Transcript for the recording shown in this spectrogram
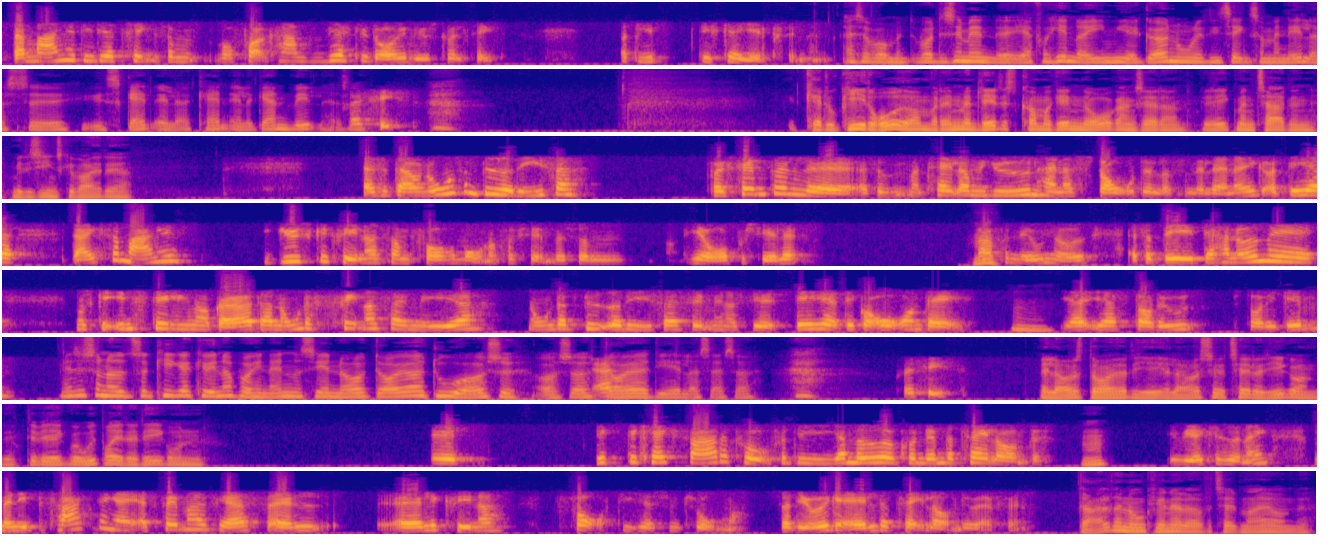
der er mange af de der ting, som, hvor folk har en virkelig dårlig livskvalitet. Og de, de skal have hjælp simpelthen. Altså hvor, man, hvor det simpelthen øh, jeg forhindrer en i at gøre nogle af de ting, som man ellers øh, skal, eller kan, eller gerne vil. Altså. Præcis. Kan du give et råd om, hvordan man lettest kommer gennem overgangsalderen, hvis ikke man tager den medicinske vej der? Altså, der er jo nogen, som bider det i sig. For eksempel, øh, altså man taler om, jøden han er stort eller sådan et eller andet, ikke? Og det er, der er ikke så mange jyske kvinder, som får hormoner for eksempel, som herovre på Sjælland. Bare for at nævne noget. Altså det, det har noget med måske indstillingen at gøre. Der er nogen, der finder sig mere. Nogen, der bider det i sig simpelthen og siger, det her, det går over en dag. Mm. Jeg, jeg står det ud, står det igennem. Ja, det er sådan noget, så kigger kvinder på hinanden og siger, nå, døjer du også, og så ja. døjer de ellers, altså. Præcis. Eller også døjer de, eller også taler de ikke om det. Det ved jeg ikke, hvor udbredt er det i grunden? Øh, det, det kan jeg ikke svare dig på, fordi jeg møder jo kun dem, der taler om det. Mm. I virkeligheden, ikke? Men i betragtning af, at 75 af alle, alle kvinder får de her symptomer, så det er jo ikke alle, der taler om det i hvert fald. Der er aldrig nogen kvinder, der har fortalt mig om det.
